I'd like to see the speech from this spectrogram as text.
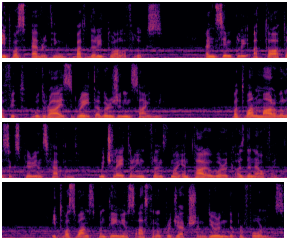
It was everything but the ritual of looks, and simply a thought of it would rise great aversion inside me. But one marvelous experience happened, which later influenced my entire work as the neophyte. It was one spontaneous astral projection during the performance.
